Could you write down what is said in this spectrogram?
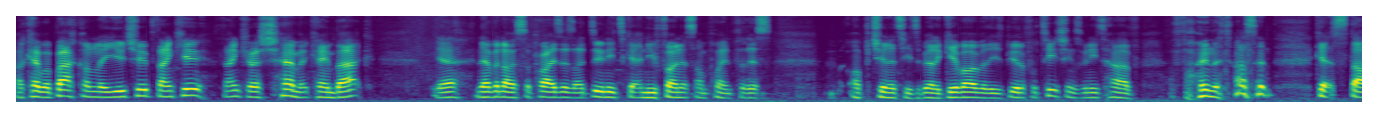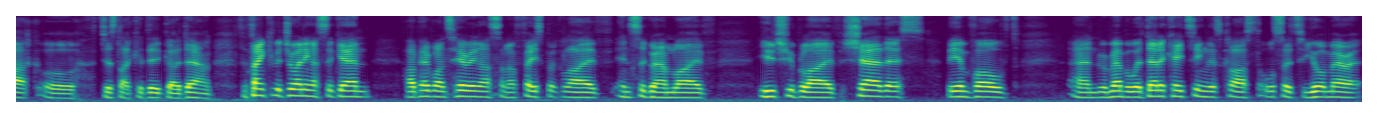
Okay, we're back on the YouTube. Thank you. Thank you, Hashem. It came back. Yeah, never know surprises. I do need to get a new phone at some point for this opportunity to be able to give over these beautiful teachings. We need to have a phone that doesn't get stuck or just like it did go down. So thank you for joining us again. Hope everyone's hearing us on our Facebook Live, Instagram Live, YouTube Live. Share this, be involved. And remember, we're dedicating this class also to your merit.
